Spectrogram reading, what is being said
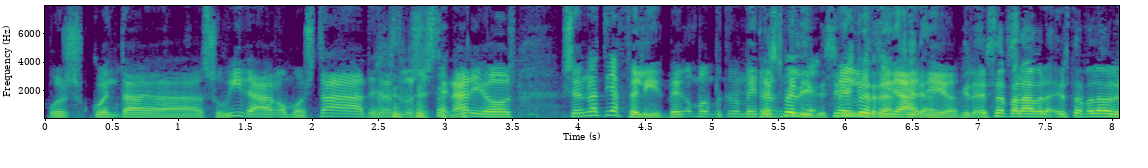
pues cuenta su vida, cómo está, detrás de los escenarios. O sea, una tía feliz. Me es feliz, sí, es verdad. Mira, tío. mira, esta palabra, esta palabra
